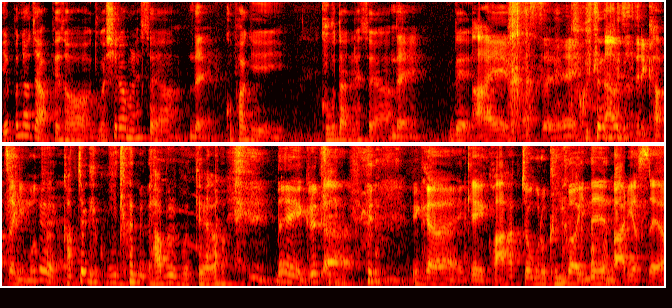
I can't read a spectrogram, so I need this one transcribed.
예쁜 여자 앞에서 누가 실험을 했어야 네, 곱하기 구구단을 했어야 네, 근데 아예 왔어요. 예. 남자들이 갑자기 못하네. 예, 갑자기 구구단 답을 못해요. 네, 그러니까 그러니까 이렇게 과학적으로 근거 있는 말이었어요.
